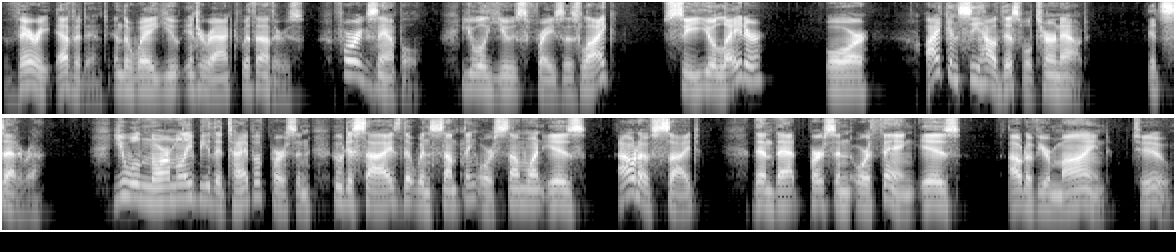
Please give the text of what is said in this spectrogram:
very evident in the way you interact with others. For example, you will use phrases like, See you later, or I can see how this will turn out, etc. You will normally be the type of person who decides that when something or someone is out of sight, then that person or thing is out of your mind, too.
